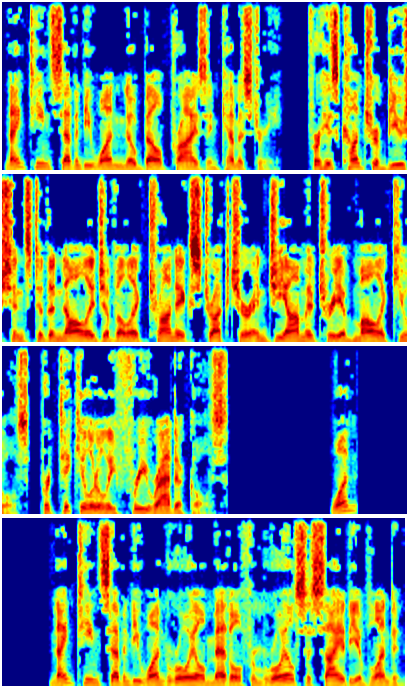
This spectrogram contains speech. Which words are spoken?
1971 Nobel Prize in Chemistry, "...for his contributions to the knowledge of electronic structure and geometry of molecules, particularly free radicals." 1 1971 Royal Medal from Royal Society of London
